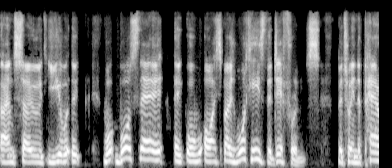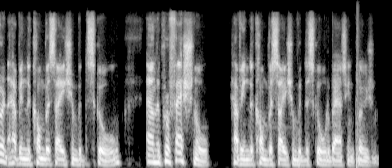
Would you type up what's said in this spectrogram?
and so you what was there or, or I suppose what is the difference between the parent having the conversation with the school and the professional having the conversation with the school about inclusion?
